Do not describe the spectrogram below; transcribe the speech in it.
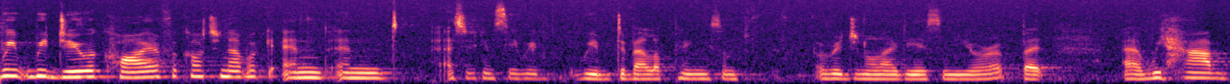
we, we do acquire for Cartoon Network, and, and as you can see, we've, we're developing some original ideas in Europe, but uh, we have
